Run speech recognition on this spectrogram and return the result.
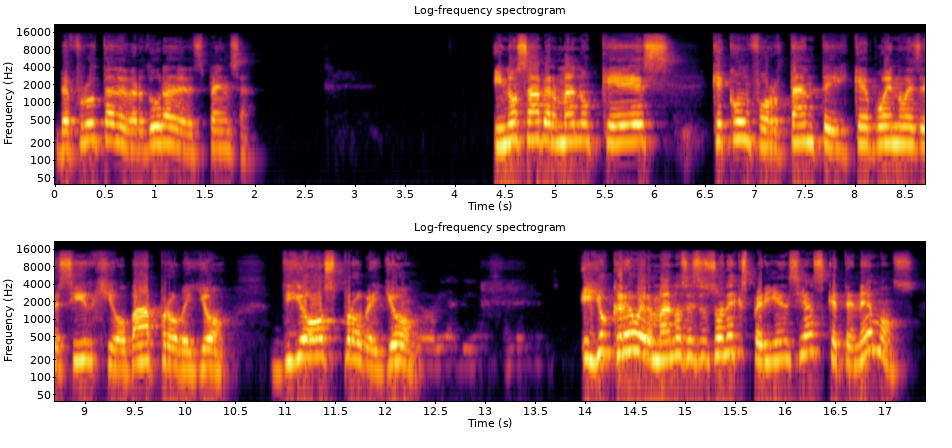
de fruta, de verdura, de despensa. Y no sabe, hermano, qué es, qué confortante y qué bueno es decir, Jehová proveyó, Dios proveyó. Y yo creo, hermanos, esas son experiencias que tenemos.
